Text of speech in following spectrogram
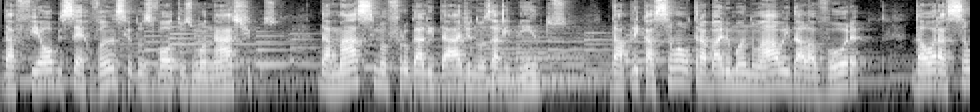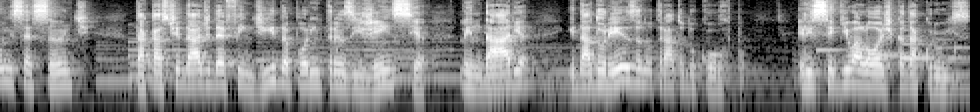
da fiel observância dos votos monásticos, da máxima frugalidade nos alimentos, da aplicação ao trabalho manual e da lavoura, da oração incessante, da castidade defendida por intransigência lendária e da dureza no trato do corpo. Ele seguiu a lógica da cruz,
